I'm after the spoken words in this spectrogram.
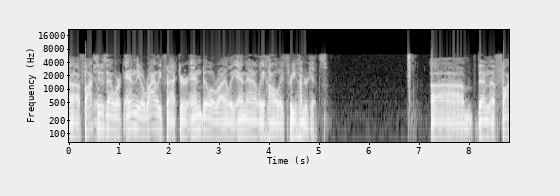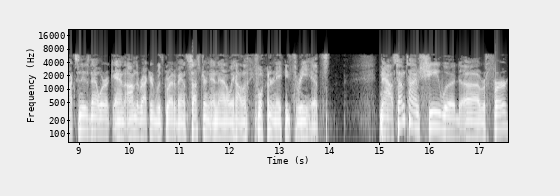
uh, Fox Million. News Network and the O'Reilly Factor and Bill O'Reilly and Natalee Holloway, 300 hits. Um, then the Fox News Network and On the Record with Greta Van Susteren and Natalee Holloway, 483 hits. Now, sometimes she would uh, refer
